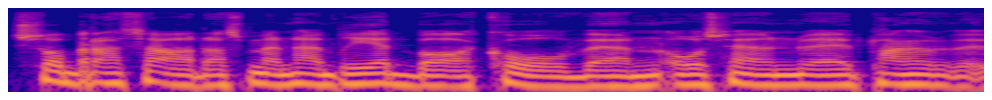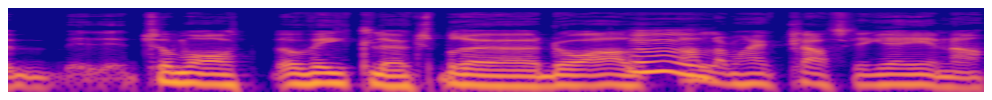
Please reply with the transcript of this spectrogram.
sobrasadas med den här bredbara korven och sen eh, pan, tomat och vitlöksbröd och all, alla de här klassiska grejerna.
